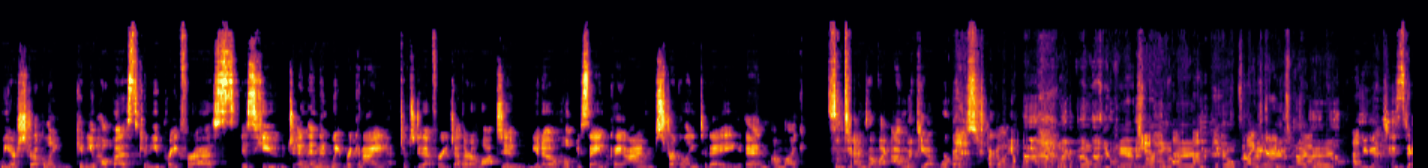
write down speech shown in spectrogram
we are struggling. Can you help us? Can you pray for us? Is huge. And and then Rick and I have to do that for each other a lot too. You know, he'll be saying, "Okay, I'm struggling today," and I'm like, sometimes I'm like, "I'm with you. We're both struggling." Like, nope, you can't struggle today. Nope, It's my it's, it's my Yeah. day. you get Tuesday.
